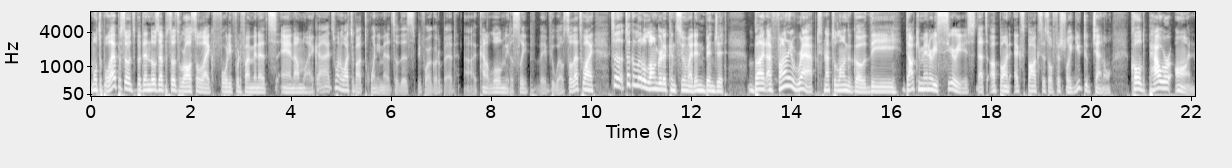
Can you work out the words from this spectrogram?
multiple episodes, but then those episodes were also like 40, 45 minutes. And I'm like, I just want to watch about 20 minutes of this before I go to bed. Uh, it kind of lulled me to sleep, if you will. So that's why it took a little longer to consume. I didn't binge it. But I finally wrapped not too long ago the documentary series that's up on Xbox's official YouTube channel called Power On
